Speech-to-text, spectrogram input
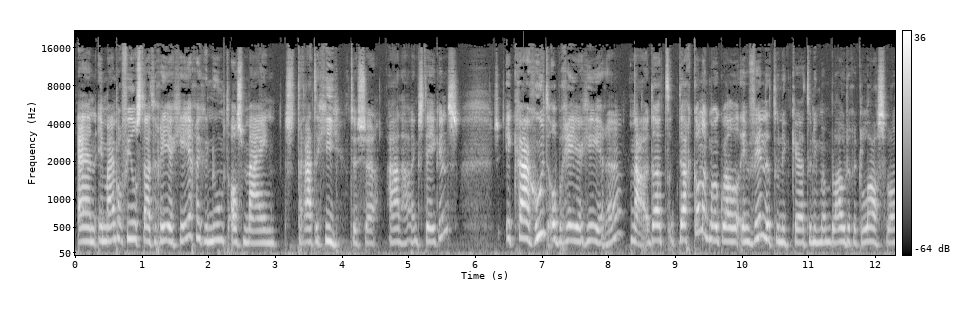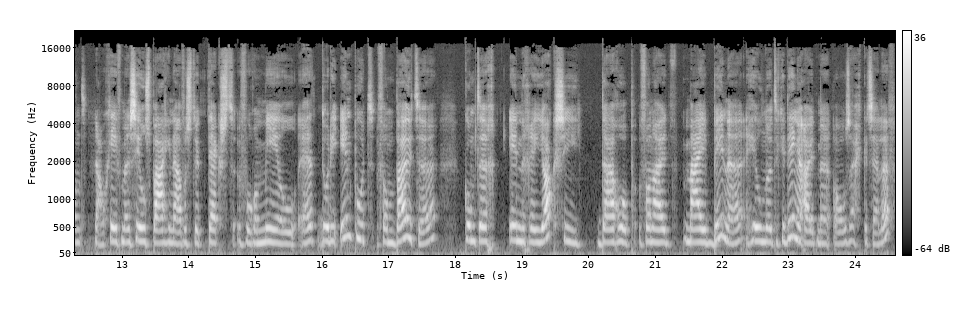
En in mijn profiel staat reageren genoemd als mijn strategie tussen aanhalingstekens. Dus ik ga goed op reageren. Nou, dat, daar kan ik me ook wel in vinden toen ik, uh, toen ik mijn blauwdruk las. Want, nou, geef me een salespagina of een stuk tekst voor een mail. Hè. Door die input van buiten komt er in reactie daarop vanuit mij binnen heel nuttige dingen uit me, al zeg ik het zelf.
